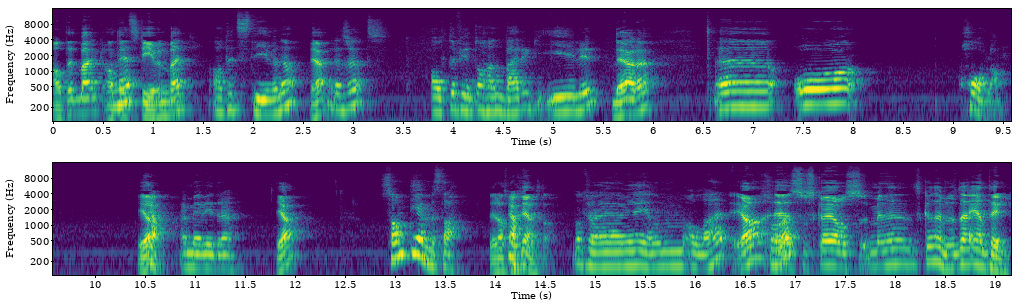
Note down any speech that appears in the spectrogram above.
Alltid Berg. Altid Alltid Steven Berg. Alltid Steven, ja. Ja. Rett og slett. Alltid fint å ha en Berg i lyd. Det er det. Eh, og Hovland Ja. er med videre. ja. Samt Gjemmestad. Rasmus Ja. Hjemstad. Nå tror jeg vi er gjennom alle her. Ja, Så eh, så skal jeg også Men jeg skal nevne det en til.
